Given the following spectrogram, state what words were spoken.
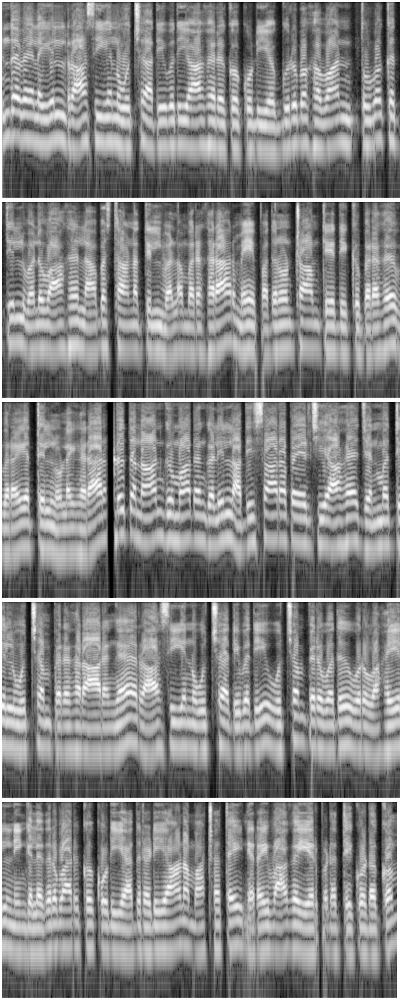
இந்த வேளையில் ராசியின் உச்ச அதிபதியாக இருக்கக்கூடிய குரு பகவான் துவக்கத்தில் வலுவாக லாபஸ்தானத்தில் வலம் வருகிறார். மே பதினொன்றாம் தேதிக்கு பிறகு விரயத்தில் நுழைகிறார். அடுத்த நான்கு மாதங்களில் அதிசார பயிற்சியாக ஜென்மத்தில் உச்சம் பெறுகிறாருங்க. ராசியின் உச்ச அதிபதி உச்சம் பெறுவது ஒரு வகையில் நீங்கள் எதிர்பார்க்கக்கூடிய அதிரடியான மாற்றத்தை நிறைவாக ஏற்படுத்தி கொடுக்கும்.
